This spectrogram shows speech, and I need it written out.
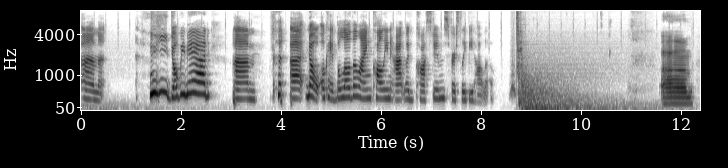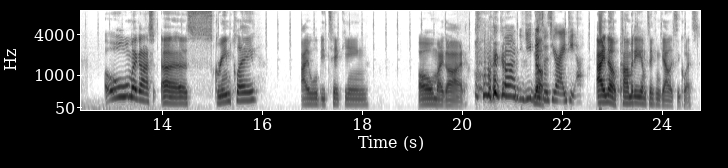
Um, don't be mad. Um, uh, no, okay. Below the line, Colleen Atwood costumes for Sleepy Hollow. Um oh my gosh. Uh screenplay I will be taking Oh my god. Oh my god. You, this No. was your idea. I know. Comedy I'm taking Galaxy Quest.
